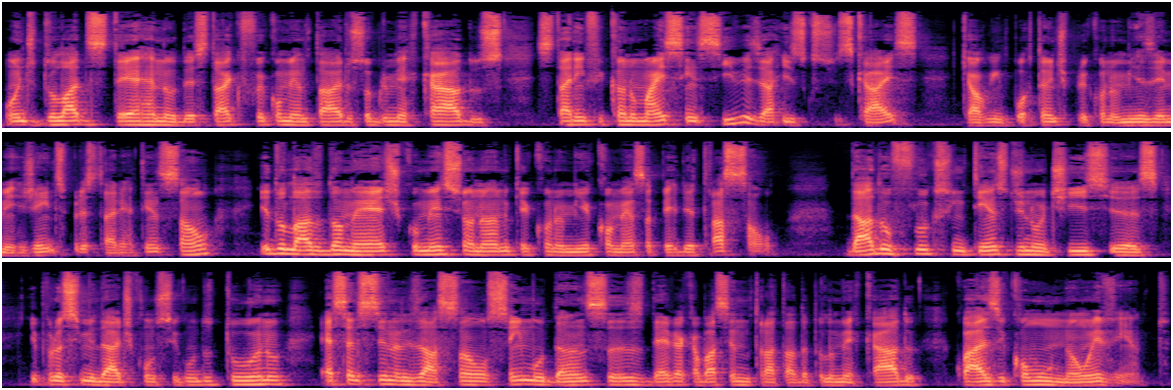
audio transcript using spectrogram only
onde do lado externo o destaque foi comentário sobre mercados estarem ficando mais sensíveis a riscos fiscais, que é algo importante para economias emergentes prestarem atenção, e do lado doméstico mencionando que a economia começa a perder tração. Dado o fluxo intenso de notícias e proximidade com o segundo turno, essa sinalização sem mudanças deve acabar sendo tratada pelo mercado quase como um não evento.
